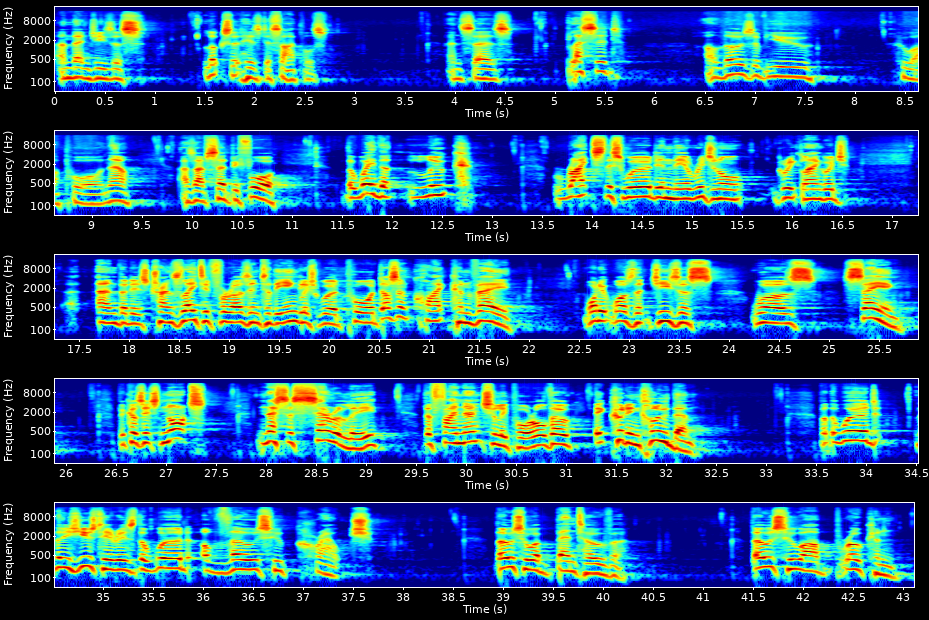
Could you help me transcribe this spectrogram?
And then Jesus looks at his disciples and says, Blessed are those of you who are poor. Now, as I've said before, the way that Luke writes this word in the original Greek language uh, and that is translated for us into the English word poor doesn't quite convey what it was that Jesus was saying. Because it's not necessarily the financially poor, although it could include them. But the word that is used here is the word of those who crouch, those who are bent over, those who are broken,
